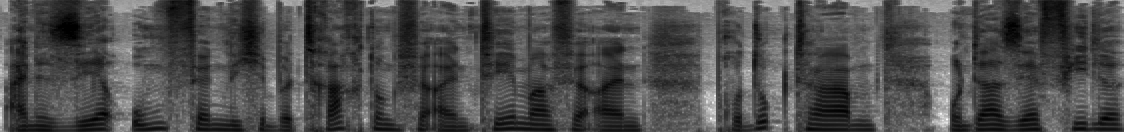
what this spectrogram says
eine sehr umfängliche Betrachtung für ein Thema, für ein Produkt haben und da sehr viele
